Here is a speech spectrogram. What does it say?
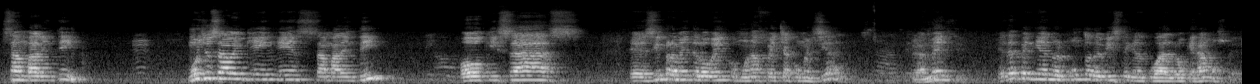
San Valentín. Muchos saben quién es San Valentín o quizás eh, simplemente lo ven como una fecha comercial. Realmente. Es dependiendo del punto de vista en el cual lo queramos ver.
